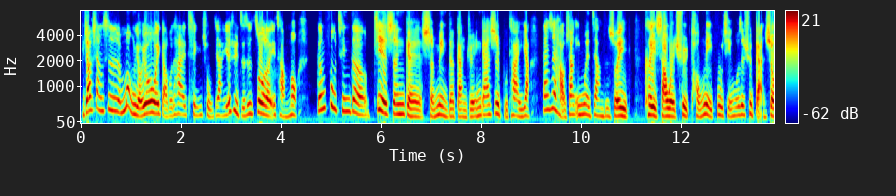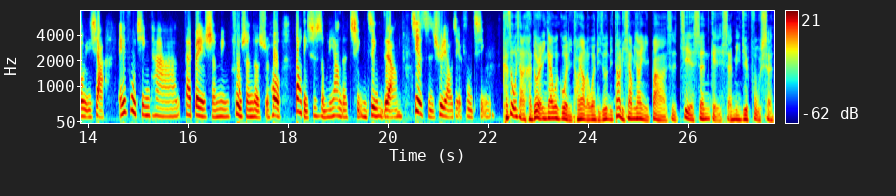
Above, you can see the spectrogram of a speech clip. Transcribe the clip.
比较像是梦游，因为我也搞不太清楚这样，也许只是做了一场梦。跟父亲的借身给神明的感觉应该是不太一样，但是好像因为这样子，所以可以稍微去同理父亲，或是去感受一下，哎，父亲他在被神明附身的时候，到底是什么样的情境？这样借此去了解父亲。可是我想很多人应该问过你同样的问题，就是你到底相不相信你爸爸是借身给神明去附身？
